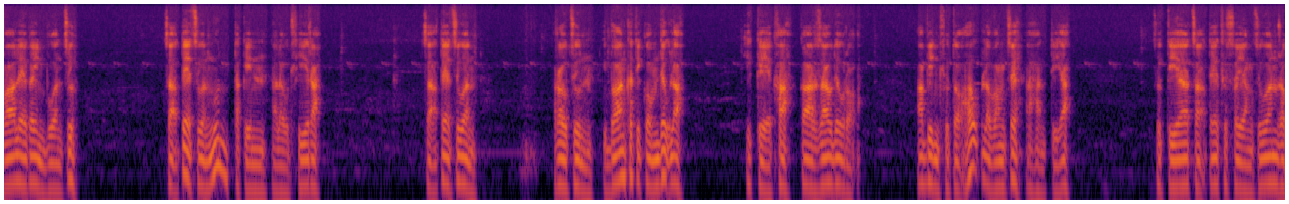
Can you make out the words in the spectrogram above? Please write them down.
vale ka in buan chu. Cha te chuan ngun takin a lo thira cha te chuan ro chun iban khati kom deuh la i ke kha kar zau deuh ro abin thu to hau lawang che a han tia chutia cha te thu sayang chuan ro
